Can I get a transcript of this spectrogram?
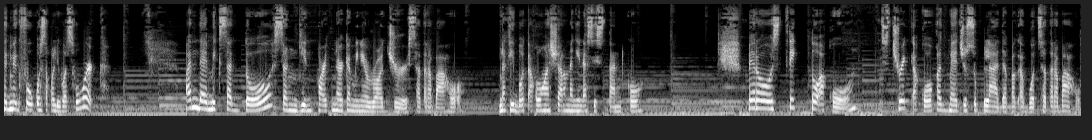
kag nag-focus ako liwat sa work. Pandemic sad to, sanggin partner kami ni Roger sa trabaho. Nakibot ako nga siyang nangin assistant ko. Pero stricto ako, strict ako kag medyo suplada pag abot sa trabaho.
